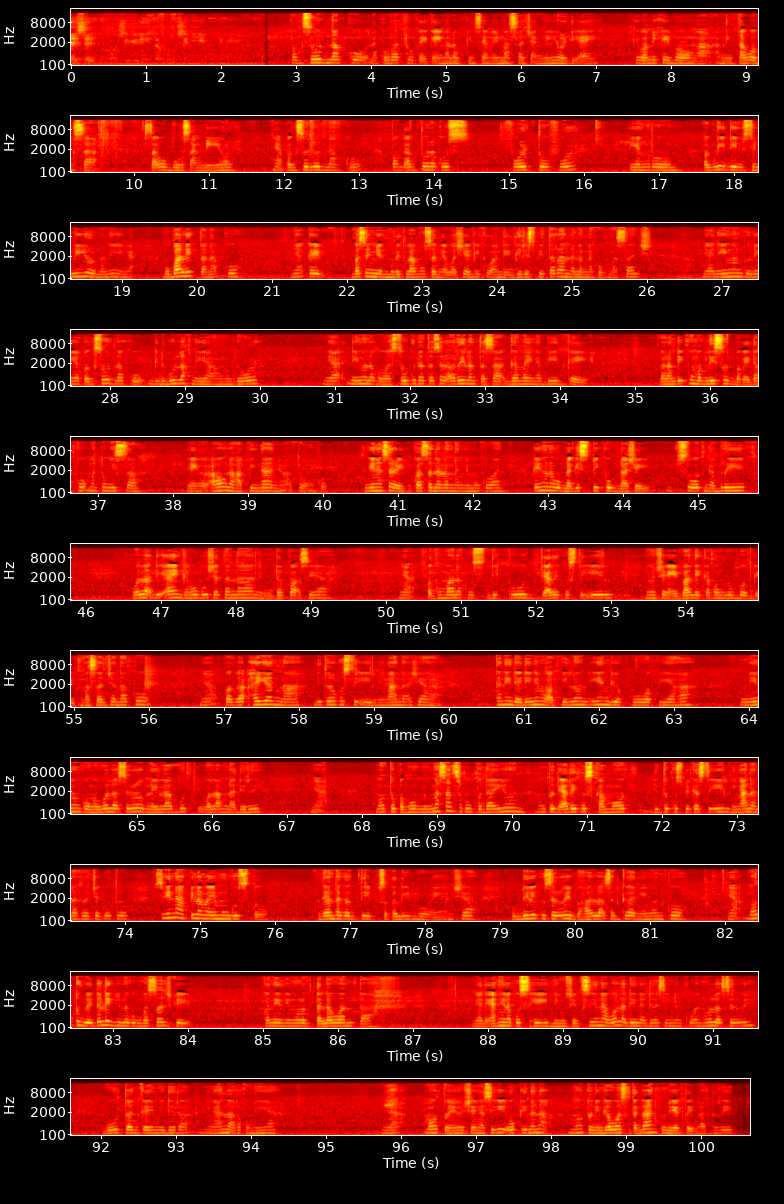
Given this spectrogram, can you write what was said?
Sa side mo, sige na mo sa iyo. Pagsud na ko, nakurat ko kay kay nga kinsa may massage ang mayor di ay. Kay wami kay bawo nga ang tawag sa sa ubos ang mayor. Nya pagsulod na ko, pag agto na ko 424 iyang room, pagli di si mayor man eh, nga mubalik ta na ko. Nya kay basin yun mo reklamo sa nga wa siya gi ko andi girespetaran na lang na kog massage. Nya ningon ko niya pagsud na ko gidbulak niya ang door. Nya ningon ako nga sugod na ta sir ari lang ta sa gamay nga bed kay parang di ko maglisod ba kay dako man tong isa. Nya aho lang hapinan nya ato ko. Sige na sir, ibukasan na lang ng imong kuan. Kaya nga nagog nag-speak og na siya suot nga brief. Wala di ay gahubo siya tanan, dapa siya. Nya pag humana ko likod, diari ko sa tiil. Yun siya nga ibalik akong lubot, gid massage na ako. Nya pag hayag na dito ako sa tiil, ning ana siya nga. Kani dai ni mo apilon, iyang gyud ko apiya ha. Kuniyon ko nga wala si Rob, nailabot, kay wala man na diri. Nya mo to pag nagmassage ko padayon? Ang to di ari ko sa kamot. Dito ko sa pikas-tiil ning ana na sa check otro. Sige na pila may imong gusto. Ganda kag tip sa kalibo ayan siya. Ug dili ko sir oy bahala sad ka ningon ko. Nya mo to gay dali gyud akong massage kay kani ni murag talawan ta. Nya ni ani na ko sa head ni mo siya sina wala din na dira sa inyong kuan wala sir oy buutan kay mi dira. Nga ana ra niya. Nya mo to yun siya nga. Sige okay na na. Mo to ning gawas tagaan ko niya 500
